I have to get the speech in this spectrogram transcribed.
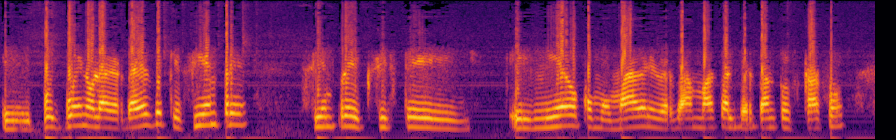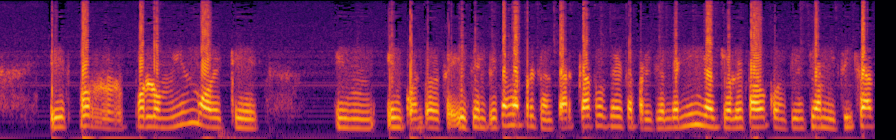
Eh, pues bueno, la verdad es de que siempre, siempre existe el miedo como madre, ¿verdad? Más al ver tantos casos, es por, por lo mismo de que en, en cuanto se, empiezan a presentar casos de desaparición de niños, yo les hago conciencia a mis hijas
